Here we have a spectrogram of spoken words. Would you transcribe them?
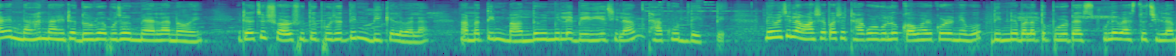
আরে না না, এটা দুর্গাপুজোর মেলা নয়। এটা হচ্ছে সরস্বতী পুজোর দিন বিকেলবেলা। আমরা তিন বান্ধবী মিলে বেরিয়েছিলাম ঠাকুর দেখতে। ভেবেছিলাম আশেপাশে ঠাকুরগুলো কভার করে নেব। দিনের বেলা তো পুরোটা স্কুলে ব্যস্ত ছিলাম,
